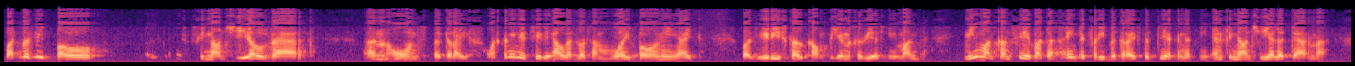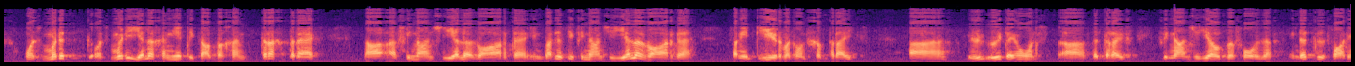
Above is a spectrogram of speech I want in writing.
wat was die bil finansiëel werd in ons bedryf. Ons kan nie net sê die hel dit was 'n mooi bil nie, hy was hierdie skou kampioen gewees nie, man. Niemand kan sê wat dit eintlik vir die bedryf beteken het nie in finansiële terme. Ons moet dit ons moet die hele genetika begin terugtrek na 'n finansiële waarde en wat is die finansiële waarde van die dier wat ons gebruik? Uh hoe hoe dit ons uh bedryf finansiëel bevorder en dit is waar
